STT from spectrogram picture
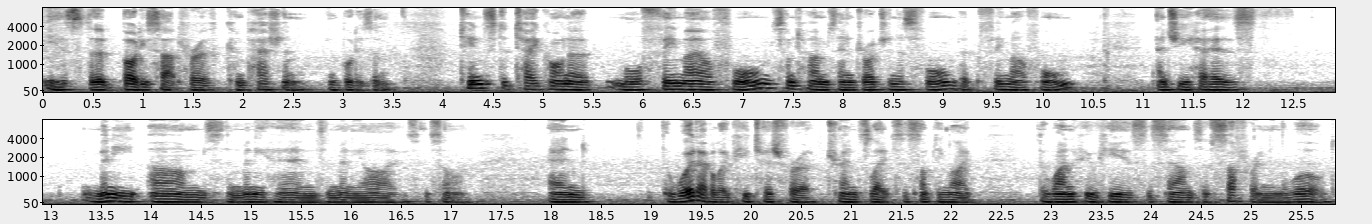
is the bodhisattva of compassion in Buddhism, tends to take on a more female form, sometimes androgynous form, but female form, and she has many arms and many hands and many eyes and so on. And the word Avalokiteshvara translates as something like the one who hears the sounds of suffering in the world.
